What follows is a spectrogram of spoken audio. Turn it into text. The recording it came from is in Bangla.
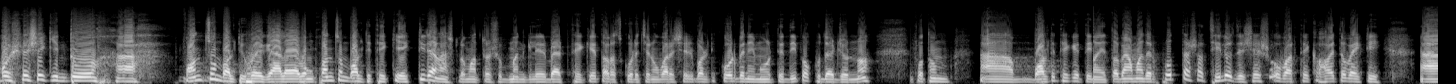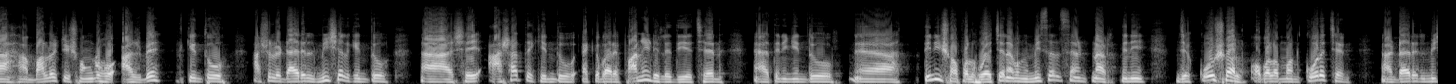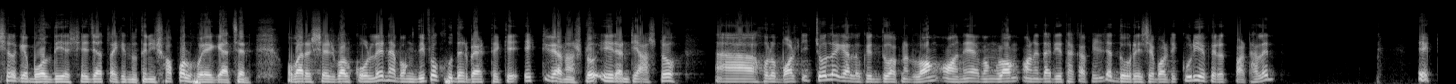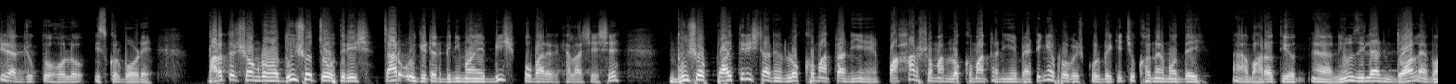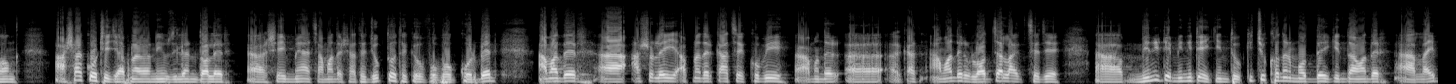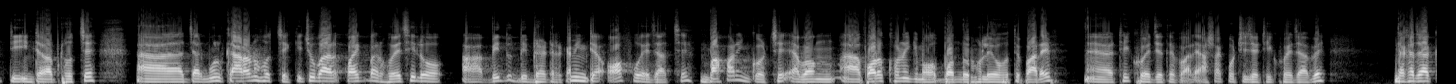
অবশেষে কিন্তু পঞ্চম বলটি হয়ে গেল এবং পঞ্চম বলটি থেকে একটি রান আসলো মাত্র শুভমান গিলের ব্যাট থেকে। তরস করেছেন ওভারের শেষ বলটি করবেন এই মুহূর্তে দীপক হুদার জন্য। প্রথম বলটি থেকে তিনি তবে আমাদের প্রত্যাশা ছিল যে শেষ ওভার থেকে হয়তো বা একটি ভালো একটি সংগ্রহ আসবে। কিন্তু আসলে ডাইরেল মিশেল কিন্তু সেই আশাতে কিন্তু একেবারে পানি ঢেলে দিয়েছেন। তিনি কিন্তু তিনি সফল হয়েছেন এবং মিশেল সেন্টনার তিনি যে কৌশল অবলম্বন করেছেন ডারেল মিশেলকে বল দিয়ে সেই যাত্রায় কিন্তু তিনি সফল হয়ে গেছেন। ওভারের শেষ বল করলেন এবং দীপক হুদের ব্যাট থেকে একটি রান আসলো। এই রানটি আসলো হলো বলটি চলে গেল কিন্তু আপনার লং অনে এবং লং অনে দাঁড়িয়ে থাকা ফিল্ডার দৌড়ে এসে বলটি কুড়িয়ে ফেরত পাঠালেন। একটি রান যুক্ত হলো স্কোর বোর্ডে ভারতের সংগ্রহ দুইশো চৌত্রিশ, চার উইকেটের বিনিময়ে বিশ ওভারের খেলা শেষে দুইশো পঁয়ত্রিশ রানের লক্ষ্যমাত্রা নিয়ে পাহাড় সমান লক্ষ্যমাত্রা নিয়ে ব্যাটিংয়ে প্রবেশ করবে কিছুক্ষণের মধ্যেই ভারতীয় নিউজিল্যান্ড দল এবং আশা করছি যে আপনারা নিউজিল্যান্ড দলের সেই ম্যাচ আমাদের সাথে যুক্ত থেকে উপভোগ করবেন। আমাদের আসলেই আপনাদের কাছে খুবই, আমাদের আমাদের লজ্জা লাগছে যে মিনিটে মিনিটেই কিন্তু, কিছুক্ষণের মধ্যেই কিন্তু আমাদের লাইভটি ইন্টারাপ্ট হচ্ছে। যার মূল কারণ হচ্ছে কিছুবার, কয়েকবার হয়েছিল বিদ্যুৎ বিভ্রাটের কামিংটা অফ হয়ে যাচ্ছে বাফারিং করছে এবং পরক্ষণে কিংবা বন্ধ হলেও হতে পারে ঠিক হয়ে যেতে পারে। আশা করছি যে ঠিক হয়ে যাবে। দেখা যাক।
